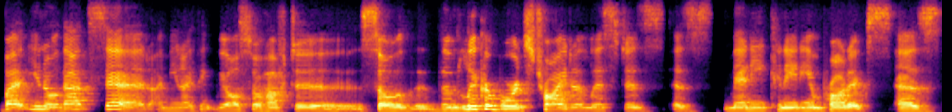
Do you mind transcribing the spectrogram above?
but you know that said i mean i think we also have to so the, the liquor boards try to list as as many canadian products as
